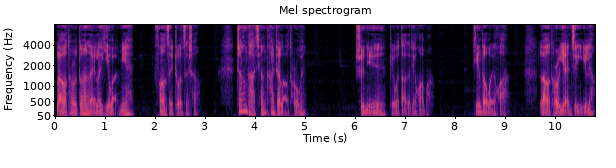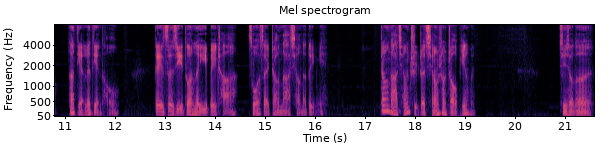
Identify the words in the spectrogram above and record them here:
老头端来了一碗面，放在桌子上。张大强看着老头问。是您给我打的电话吗？听到问话，老头眼睛一亮，他点了点头，给自己端了一杯茶，坐在张大强的对面。张大强指着墙上照片问：“秦小丹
